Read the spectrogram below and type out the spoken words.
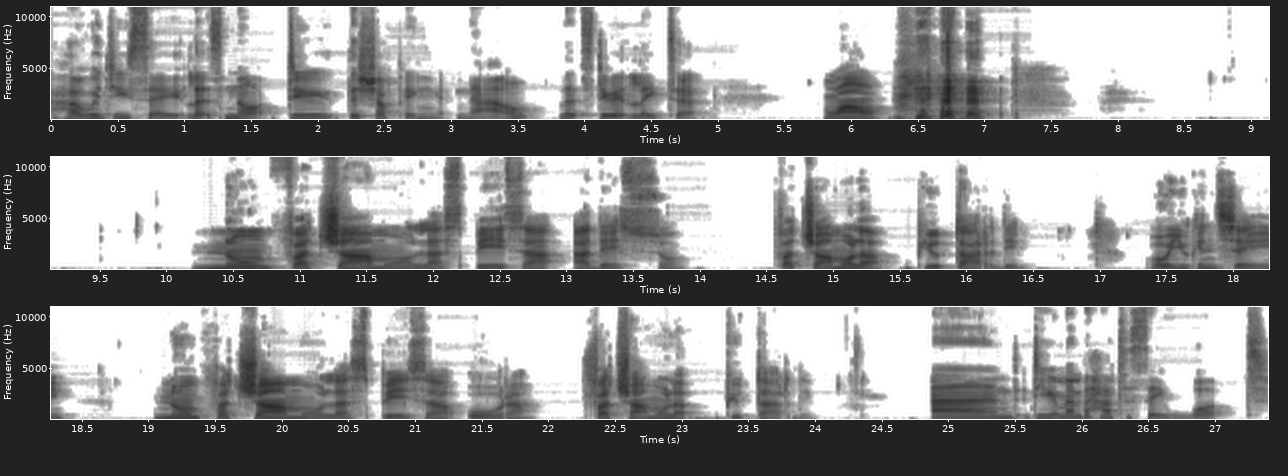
How would you say let's not do the shopping now, let's do it later? Wow. Non facciamo la spesa adesso. Facciamola più tardi. Or you can say non facciamo la spesa ora. Facciamola più tardi. and do you remember how to say what?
